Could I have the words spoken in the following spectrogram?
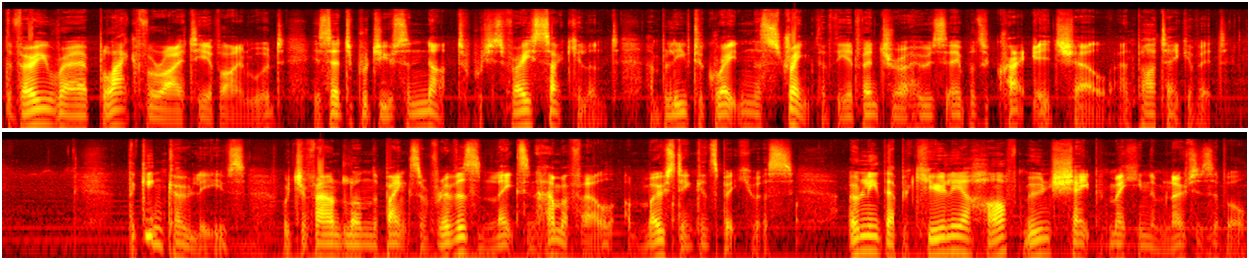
The very rare black variety of ironwood is said to produce a nut which is very succulent and believed to greaten the strength of the adventurer who is able to crack its shell and partake of it. The ginkgo leaves, which are found along the banks of rivers and lakes in Hammerfell, are most inconspicuous only their peculiar half-moon shape making them noticeable.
